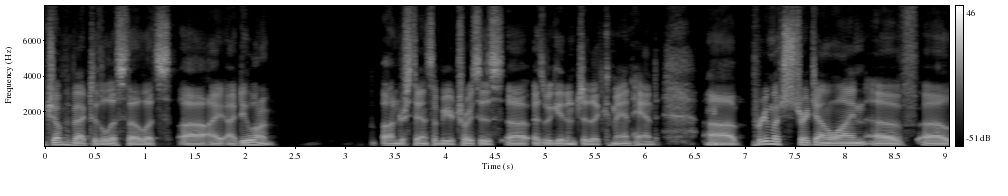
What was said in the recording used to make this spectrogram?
jumping back to the list, though, let's. Uh, I, I, do want to understand some of your choices uh, as we get into the command hand. Uh, pretty much straight down the line of uh,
